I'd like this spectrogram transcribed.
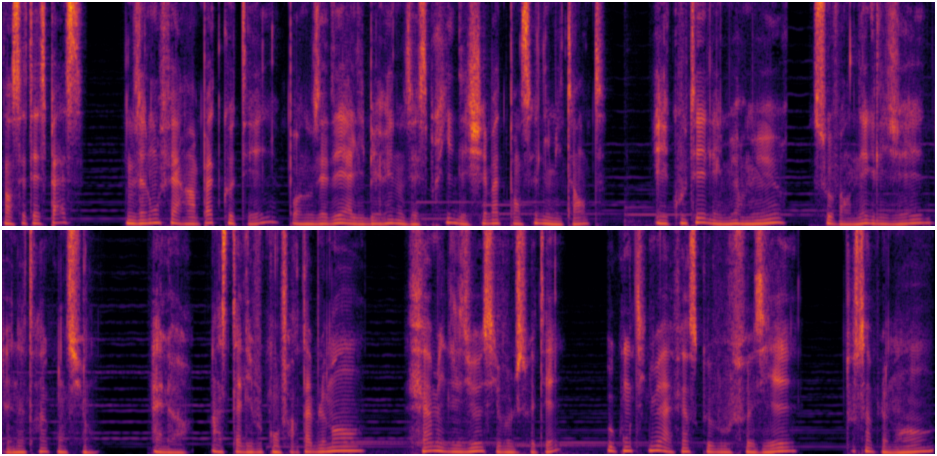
Dans cet espace, nous allons faire un pas de côté pour nous aider à libérer nos esprits des schémas de pensée limitantes et écouter les murmures, souvent négligés, de notre inconscient. Alors, installez-vous confortablement, fermez les yeux si vous le souhaitez, ou continuez à faire ce que vous faisiez, tout simplement,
